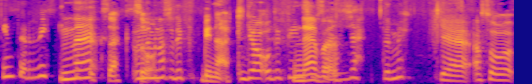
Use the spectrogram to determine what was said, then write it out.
inte riktigt Nej, exakt så nej, alltså det, binärt. Ja, och det finns Never. så jättemycket, alltså,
